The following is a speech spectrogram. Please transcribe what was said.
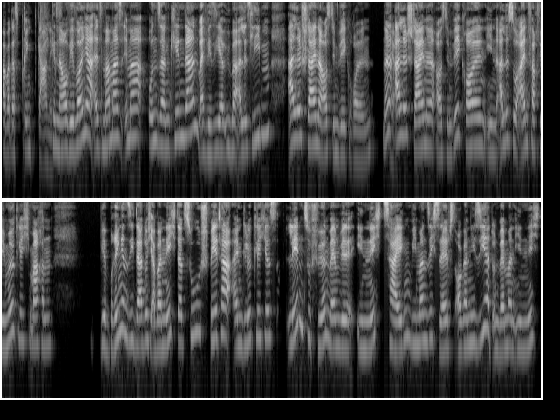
Aber das bringt gar nichts. Genau, wir wollen ja als Mamas immer unseren Kindern, weil wir sie ja über alles lieben, alle Steine aus dem Weg rollen. Ne? Ja. Alle Steine aus dem Weg rollen, ihnen alles so einfach wie möglich machen. Wir bringen sie dadurch aber nicht dazu, später ein glückliches Leben zu führen, wenn wir ihnen nicht zeigen, wie man sich selbst organisiert und wenn man ihnen nicht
